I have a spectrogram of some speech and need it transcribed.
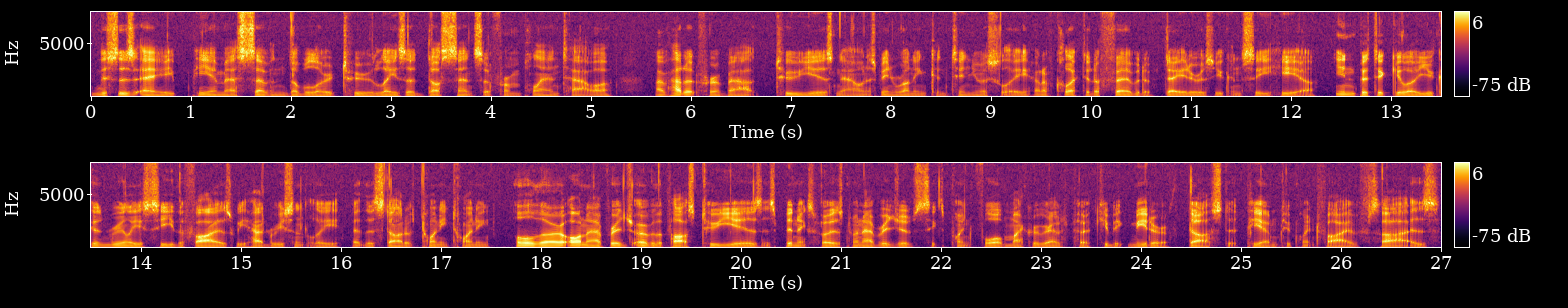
This is a PMS7002 laser dust sensor from Plantower. I've had it for about two years now and it's been running continuously and I've collected a fair bit of data as you can see here. In particular you can really see the fires we had recently at the start of 2020. Although on average over the past two years it's been exposed to an average of 6.4 micrograms per cubic meter of dust at PM 2.5 size.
